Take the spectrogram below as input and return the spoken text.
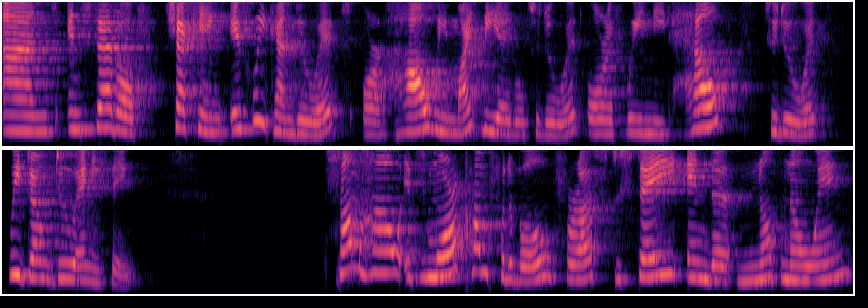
And instead of checking if we can do it or how we might be able to do it or if we need help to do it, we don't do anything. Somehow it's more comfortable for us to stay in the not knowing,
